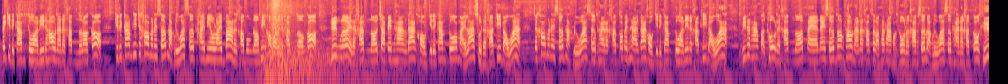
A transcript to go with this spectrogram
เป็นกิจกรรมตัวนี้เท่านั้นนะครับน้องแล้วก็กิจกรรมที่จะเข้ามาในเซิร์ฟหลักหรือว่าเซิร์ฟไทยมีอะไรบ้างนะครับวงน้องพี่เขาบอกเลยนะครับน้องก็ดึงเลยนะครับน้องจะเป็นทางด้านของกิจกรรมตัวใหม่ล่าสุดนะครับที่แบบว่าจะเข้ามาในเซิร์ฟหลักหรือว่าเซิร์ฟไทยนะครับก็เป็นทางด้านของกิจกรรมตัวนี้นะครับที่แบบว่าวินาทางปักธงนะครับเนาะแต่ในเซิร์ฟนอกเท่านั้นนะครับสำหรับท่าทางปักธงนะครับเซิร์ฟหลักหรือว่าเซิร์ฟไทยนะครับก็คือ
